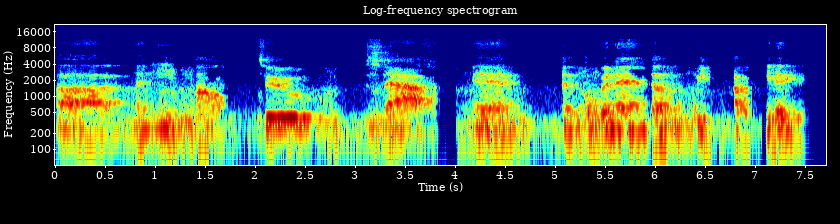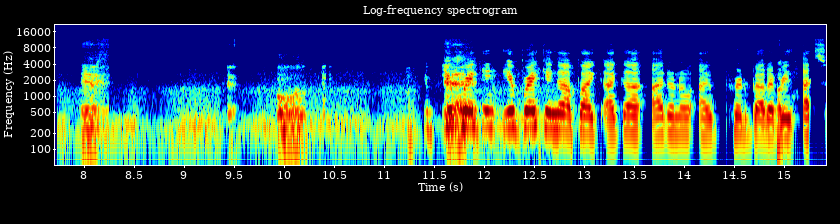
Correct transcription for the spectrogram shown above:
uh, an email to staff and an open end of we have a meeting if. if people would You're, you're Yeah. breaking, you're breaking up. I, I got, I don't know, I heard about every, I s-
